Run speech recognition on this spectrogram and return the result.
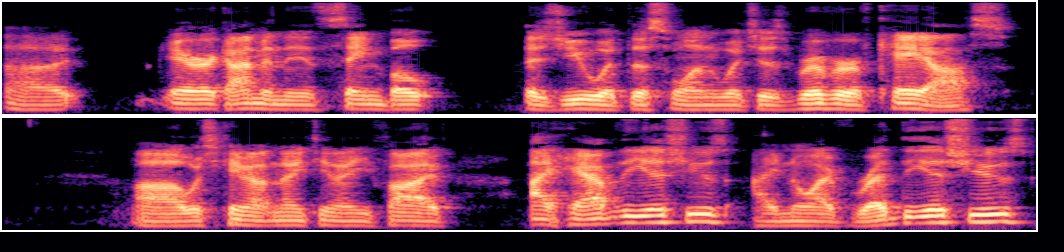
uh, Eric, I'm in the same boat as you with this one, which is River of Chaos, uh, which came out in 1995. I have the issues. I know I've read the issues.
